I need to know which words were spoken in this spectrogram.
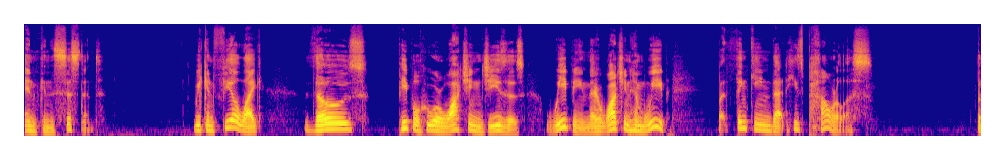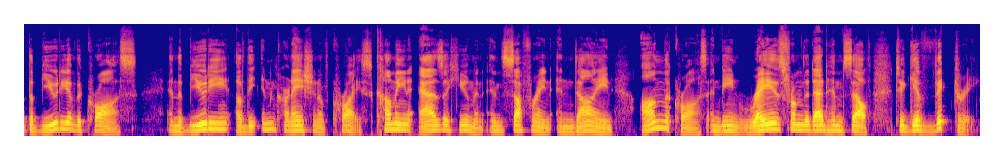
and consistent. We can feel like those people who are watching Jesus weeping, they're watching him weep, but thinking that he's powerless. But the beauty of the cross and the beauty of the incarnation of Christ, coming as a human and suffering and dying on the cross and being raised from the dead himself to give victory.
